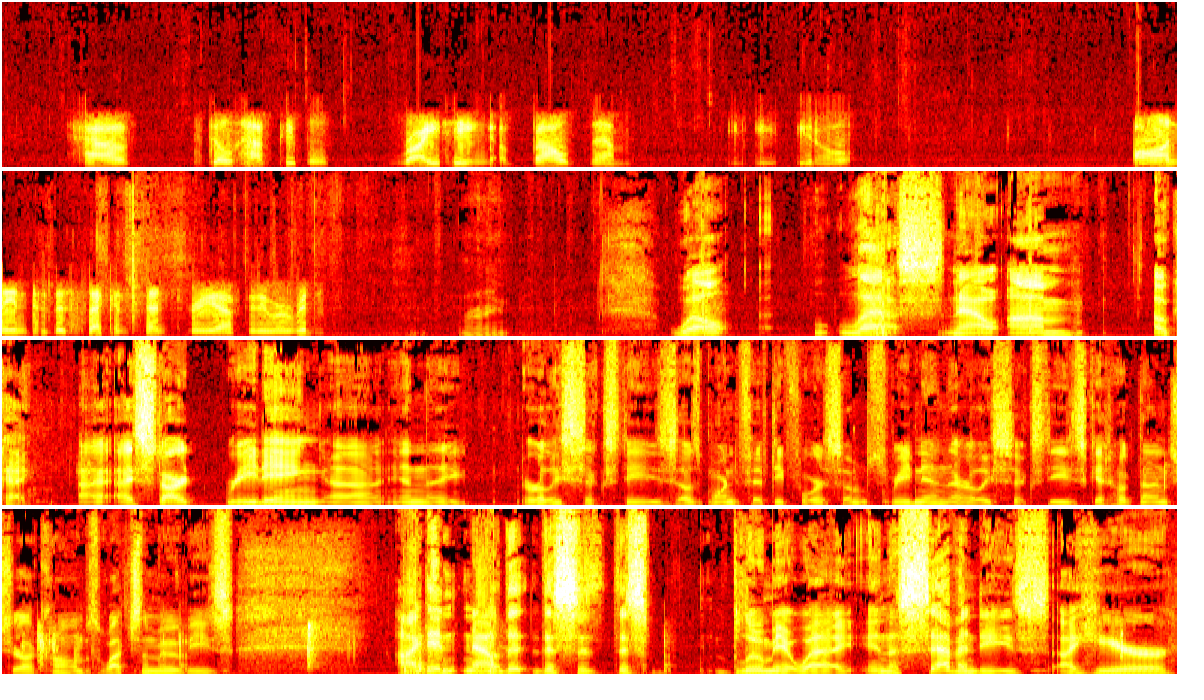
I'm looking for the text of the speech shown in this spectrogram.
have still have people writing about them. You, you know, on into the second century after they were written. Right. Well, Les. Now, I'm okay. I, I start reading uh, in the early 60s. I was born in 54, so I'm reading in the early 60s, get hooked on Sherlock Holmes, watch the movies. I didn't. Now, th- this is this blew me away. In the 70s, I hear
